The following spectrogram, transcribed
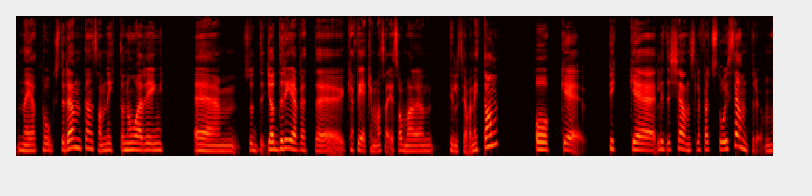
när jag tog studenten som 19-åring Um, så jag drev ett uh, café kan man säga sommaren tills jag var 19 och uh, fick uh, lite känsla för att stå i centrum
